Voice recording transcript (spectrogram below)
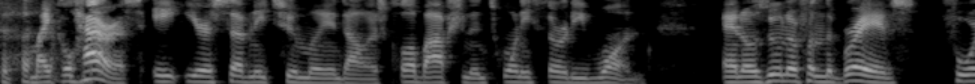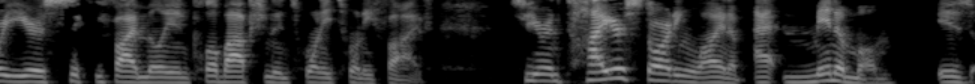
Michael Harris, eight years, $72 million. Club option in 2031. And Ozuna from the Braves, four years, 65 million, Club option in 2025. So your entire starting lineup at minimum is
